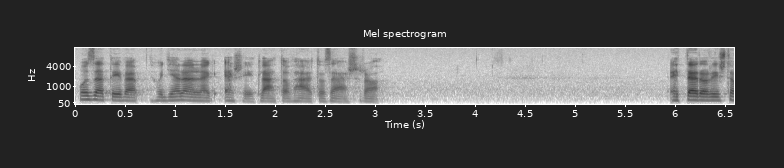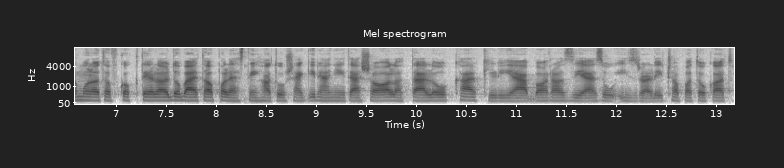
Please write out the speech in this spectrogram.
hozzátéve, hogy jelenleg esélyt lát a változásra. Egy terrorista molotov koktéllal dobálta a palesztin hatóság irányítása alatt álló Kalkiliában razziázó izraeli csapatokat.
